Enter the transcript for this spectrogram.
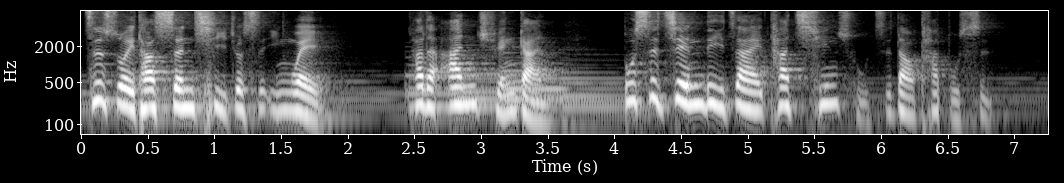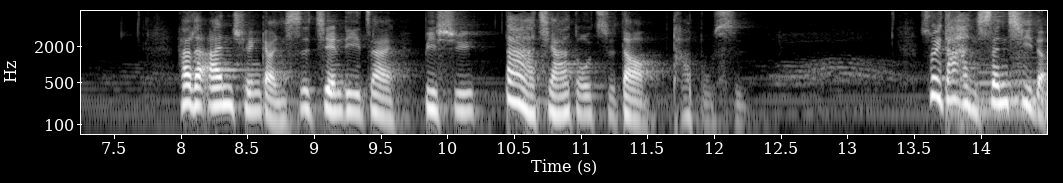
之所以他生气，就是因为他的安全感不是建立在他清楚知道他不是，他的安全感是建立在必须大家都知道他不是，所以他很生气的。”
